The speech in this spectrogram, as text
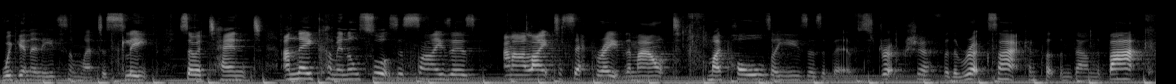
we're going to need somewhere to sleep so a tent, and they come in all sorts of sizes and I like to separate them out. My poles I use as a bit of structure for the rucksack and put them down the back,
